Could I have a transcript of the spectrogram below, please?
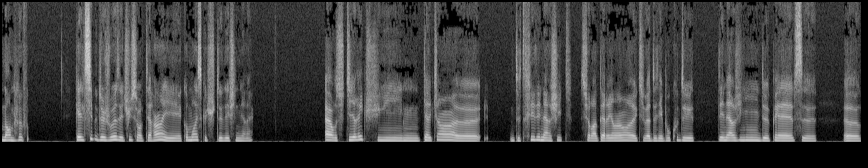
Non, mais... Quel type de joueuse es-tu sur le terrain et comment est-ce que tu te définirais? Alors, je dirais que je suis quelqu'un euh, de très énergique sur un terrain euh, qui va donner beaucoup d'énergie, de peps, euh,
